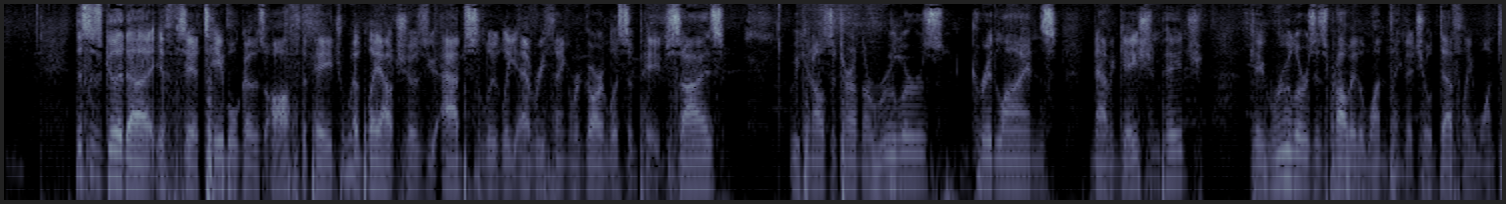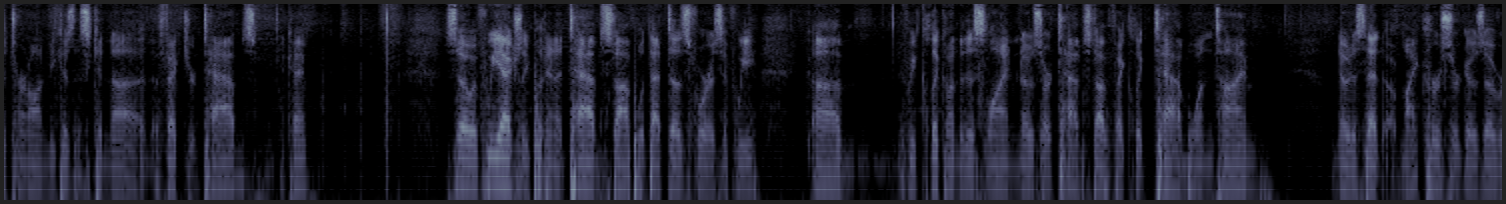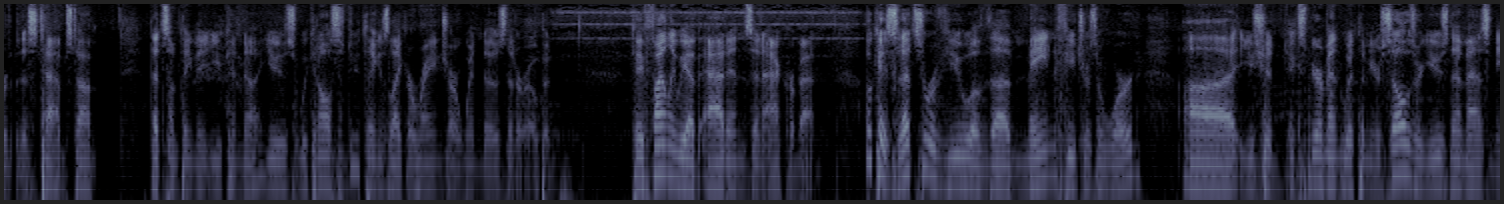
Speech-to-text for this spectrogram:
This is good uh, if, say, a table goes off the page. Web layout shows you absolutely everything regardless of page size. We can also turn on the rulers, grid lines, navigation page. Okay, rulers is probably the one thing that you'll definitely want to turn on because this can uh, affect your tabs. Okay, so if we actually put in a tab stop, what that does for us, if we uh, if we click onto this line, notice our tab stop. If I click tab one time, notice that my cursor goes over to this tab stop. That's something that you can uh, use. We can also do things like arrange our windows that are open. Okay, finally we have add-ins and Acrobat. Okay, so that's a review of the main features of Word. Uh, you should experiment with them yourselves or use them as needed.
